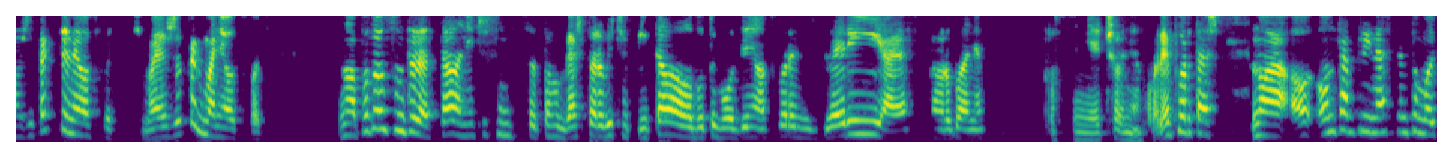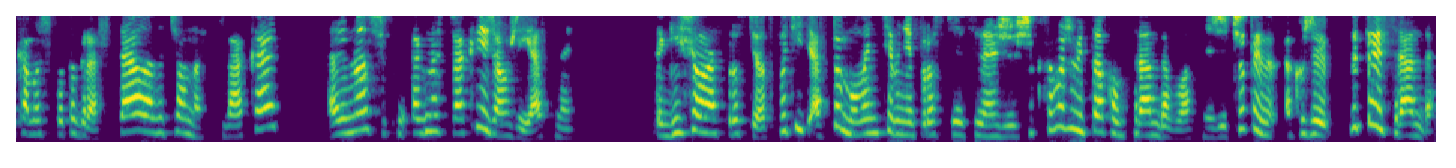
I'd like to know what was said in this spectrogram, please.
on, že tak ťa neodfotím. A že tak ma neodfoť. No a potom som teda stále niečo som sa toho Gašparoviča pýtala, lebo to bol deň otvorených dverí a ja som tam robila nejakú proste niečo, nejakú reportáž. No a on, tam pri nás, tento môj kamoš fotograf stál a začal nás cvakať. A hovorím, no tak nás cvakneš, a on že jasné. Tak išiel nás proste odfotiť a v tom momente mne proste si viem, že však to môže byť celkom sranda vlastne, že čo to je, akože, to je sranda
